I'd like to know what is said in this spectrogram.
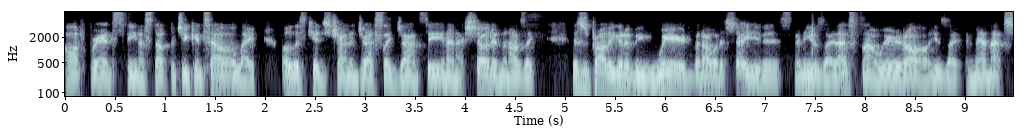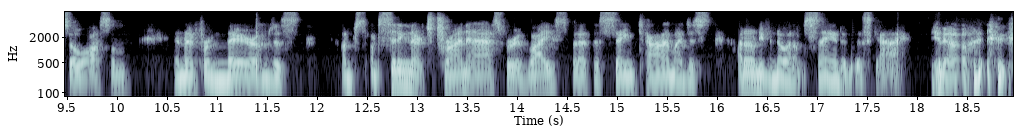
off-brand Cena stuff. But you can tell like, oh, this kid's trying to dress like John Cena. And I showed him and I was like, this is probably gonna be weird, but I want to show you this. And he was like, that's not weird at all. He was like, man, that's so awesome. And then from there, I'm just I'm I'm sitting there trying to ask for advice, but at the same time, I just I don't even know what I'm saying to this guy. You know, it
